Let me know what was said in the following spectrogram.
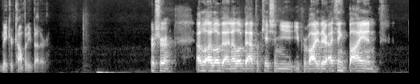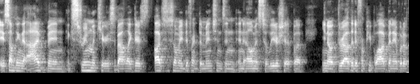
make your company better. For sure, I, lo- I love that, and I love the application you you provided there. I think buy-in is something that I've been extremely curious about. Like, there's obviously so many different dimensions and, and elements to leadership, but you know, throughout the different people I've been able to,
